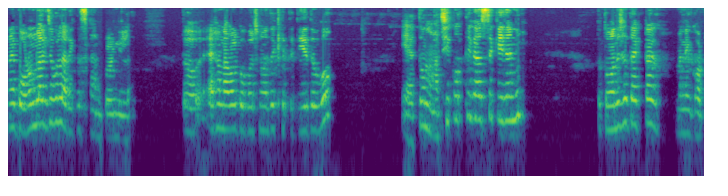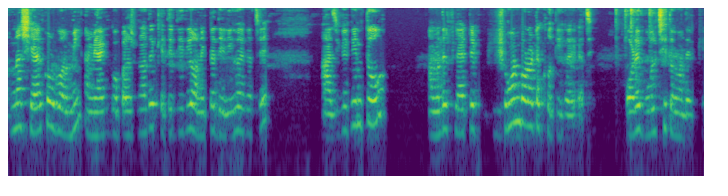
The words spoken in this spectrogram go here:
মানে গরম লাগছে বলে আরেকবার স্নান করে নিলাম। তো এখন আবার গোপাল সোনাদের খেতে দিয়ে দেবো। এত মাছি কোথেকে আসছে কে জানি? তো তোমাদের সাথে একটা মানে ঘটনা শেয়ার করব আমি। আমি আগে গোপাল সোনাদের খেতে দিয়ে দিয়ে অনেকটা দেরি হয়ে গেছে। আজকে কিন্তু আমাদের ফ্ল্যাটে ভীষণ বড় একটা ক্ষতি হয়ে গেছে। পরে বলছি তোমাদেরকে।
